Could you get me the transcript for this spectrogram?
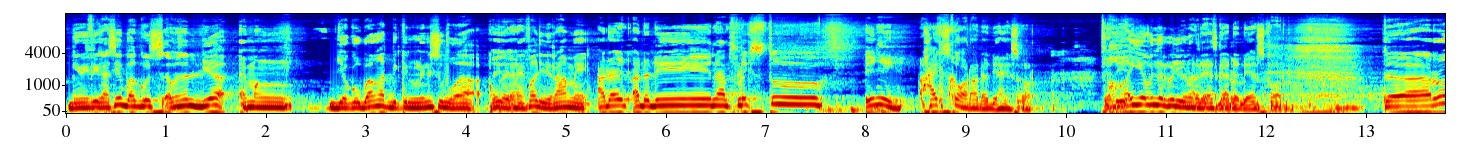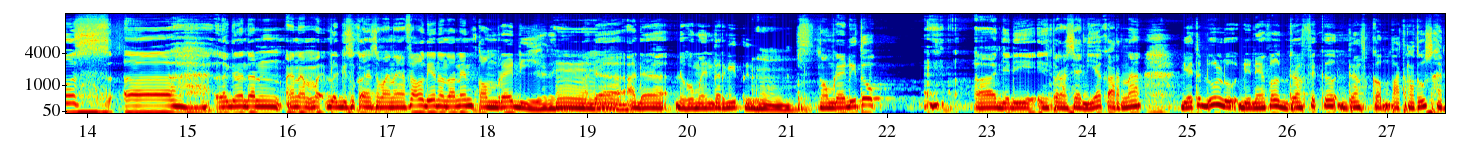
gamifikasi bagus. Maksudnya dia emang jago banget bikin ini sebuah Iya. level jadi rame. Ada ada di Netflix tuh ini high score ada di high score. oh iya bener gue juga nonton Ada, di high score. Terus eh lagi nonton lagi suka sama NFL dia nontonin Tom Brady katanya. Ada ada dokumenter gitu. Tom Brady tuh eh, jadi inspirasi dia karena dia tuh dulu di NFL draft ke draft ke 400-an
